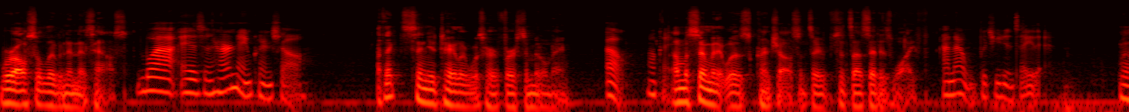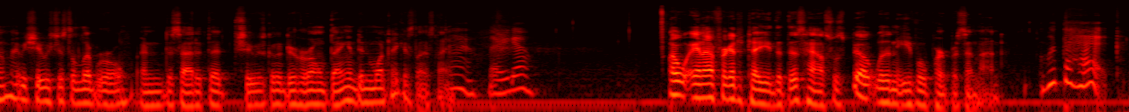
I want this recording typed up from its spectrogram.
were also living in this house. Why isn't her name Crenshaw? I think Senya Taylor was her first and middle name. Oh, okay. I'm assuming it was Crenshaw since I, since I said his wife. I know, but you didn't say that. Well, maybe she was just a liberal and decided that she was going to do her own thing and didn't want to take his last name. Oh, there you go. Oh, and I forgot to tell you that this house was built with an evil purpose in mind. What the heck?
